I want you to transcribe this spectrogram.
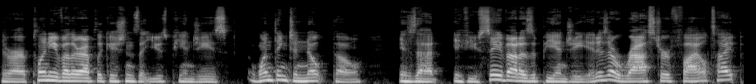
There are plenty of other applications that use PNGs. One thing to note though is that if you save out as a PNG, it is a raster file type,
